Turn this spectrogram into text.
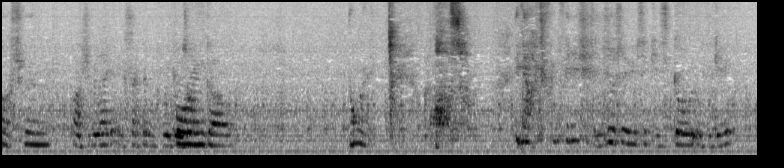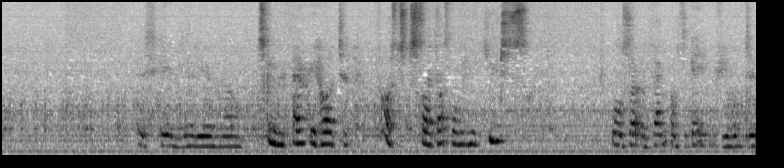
why Hoshman Oh, should we let it second before he goes on? boring goal. Not really. Awesome. And now Hoshman finishes it. It's also Yusuke's goal of the game. This game is nearly over now. It's going to be very hard to, for us to decide. That's why we need you to decide. Also, event of the game if you want to.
